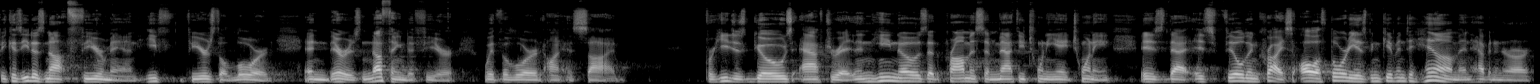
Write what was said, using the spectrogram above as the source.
because he does not fear man. He fears the Lord, and there is nothing to fear with the Lord on his side for he just goes after it. And he knows that the promise in Matthew 28 20 is that it's filled in Christ. All authority has been given to him in heaven and earth.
